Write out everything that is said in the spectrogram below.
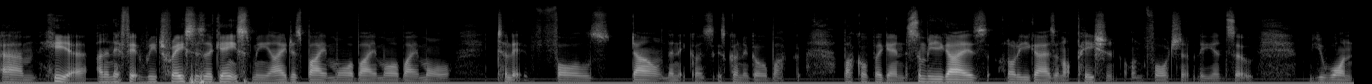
um, here, and then if it retraces against me, I just buy more, buy more, buy more, till it falls down. Then it goes, it's going to go back, back up again. Some of you guys, a lot of you guys are not patient, unfortunately, and so you want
